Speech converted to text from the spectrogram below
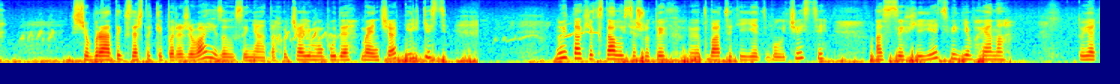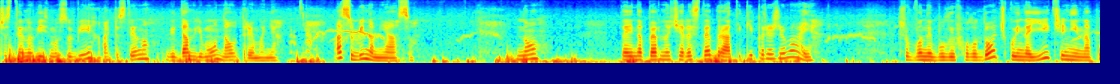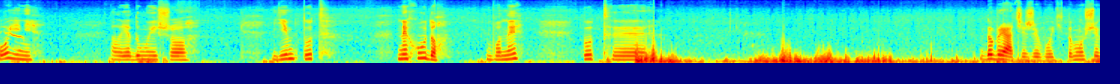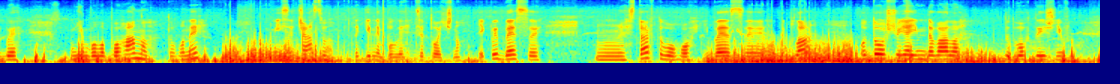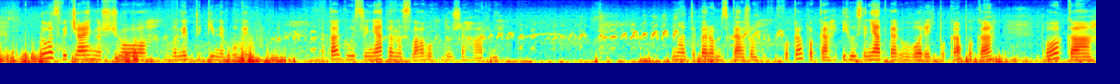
що братик все ж таки переживає за гусенята, хоча йому буде менша кількість. Ну і так як сталося, що тих е, 20 яєць були чисті, а з цих яєць від Євгена, то я частину візьму собі, а частину віддам йому на утримання, а собі на м'ясо. Ну, та й напевно через те братик і переживає, щоб вони були в холодочку і наїчені, і напоєні. Але я думаю, що їм тут не худо. Вони тут е, добряче живуть, тому що якби їм було погано, то вони місяць часу такі не були, це точно. Якби без е, стартового і без е, тепла, ото, що я їм давала до двох тижнів, то звичайно, що вони б такі не були б. А так гусенята на славу дуже гарні. Ну, а тепер вам скажу пока-пока. І гусенятка говорять пока-пока. Пока.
